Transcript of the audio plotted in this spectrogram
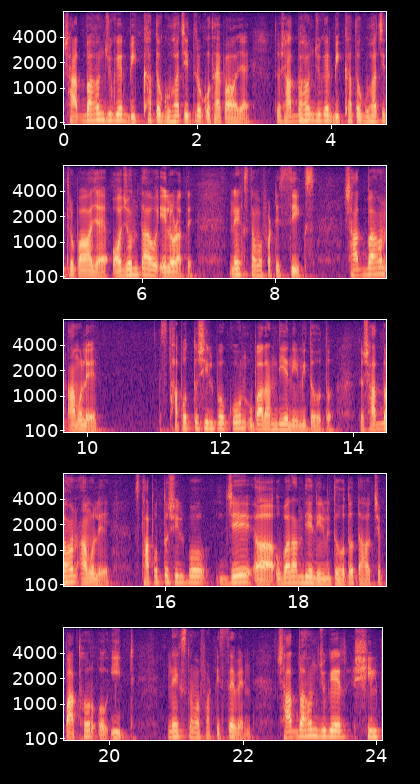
Satavahana যুগের বিখ্যাত গুহাচিত্র কোথায় পাওয়া যায়? তো সাতবাহন যুগের বিখ্যাত গুহাচিত্র পাওয়া যায় অজন্তা ও এলোরাতে। Next number forty six Satavahana আমলে স্থাপত্য শিল্প কোন উপাদান দিয়ে নির্মিত হতো? তো সাতবাহন আমলে স্থাপত্য শিল্প যে উপাদান দিয়ে নির্মিত হতো তা হচ্ছে পাথর ও ইট। Next number forty seven Satavahana যুগের শিল্প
